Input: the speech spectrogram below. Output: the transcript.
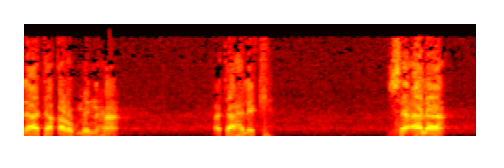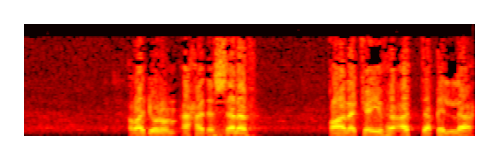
لا تقرب منها. فتهلك. سأل رجل أحد السلف قال كيف أتقي الله؟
